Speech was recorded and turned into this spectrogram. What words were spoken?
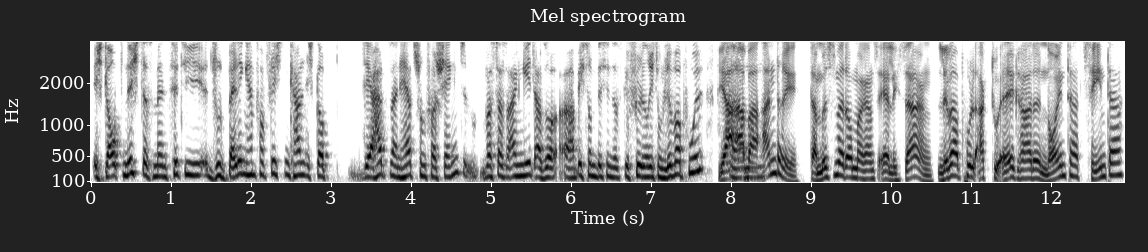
Ich glaube nicht, dass Man City Jude Bellingham verpflichten kann. Ich glaube, der hat sein Herz schon verschenkt, was das angeht. Also habe ich so ein bisschen das Gefühl in Richtung Liverpool. Ja, ähm, aber André, da müssen wir doch mal ganz ehrlich sagen. Liverpool aktuell gerade neunter, zehnter.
